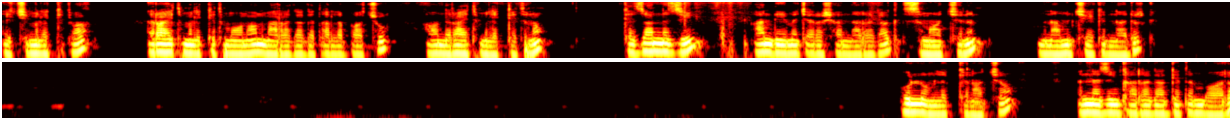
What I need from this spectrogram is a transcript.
እቺ ምልክቷ right ምልክት መሆኗን ማረጋገጥ አለባችሁ። አሁን right ምልክት ነው። ከዛ እነዚህን አንድ የመጨረሻ እናረጋግጥ። ስማችንን ምናምን check እናድርግ። ሁሉም ልክ ናቸው። እነዚህን ካረጋገጥን በኋላ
